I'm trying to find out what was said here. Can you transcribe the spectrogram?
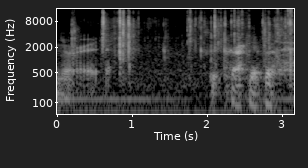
me. Alright crack at hmm. this.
